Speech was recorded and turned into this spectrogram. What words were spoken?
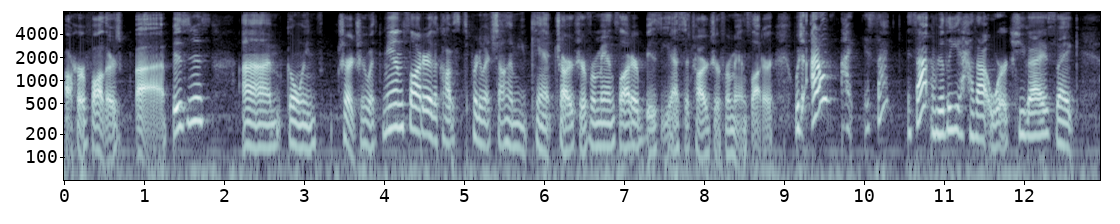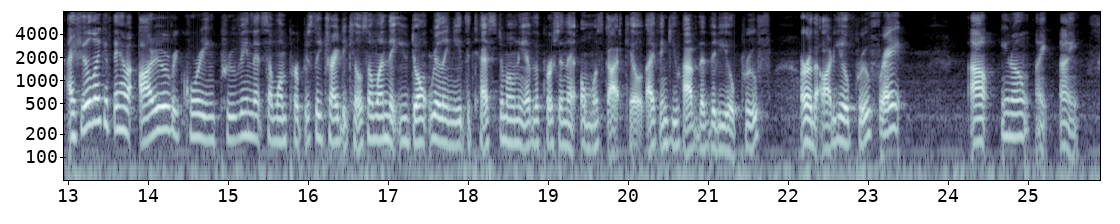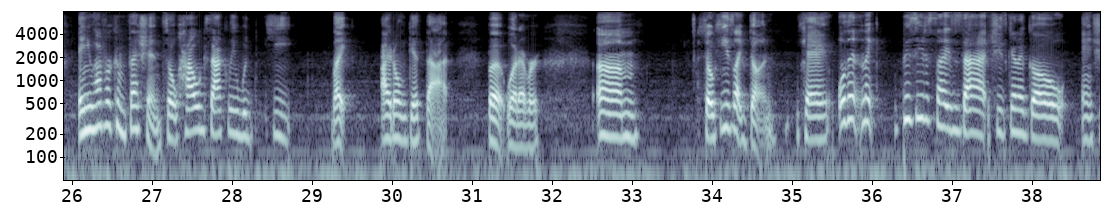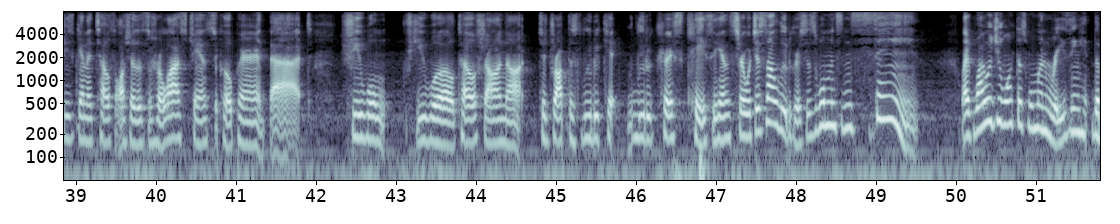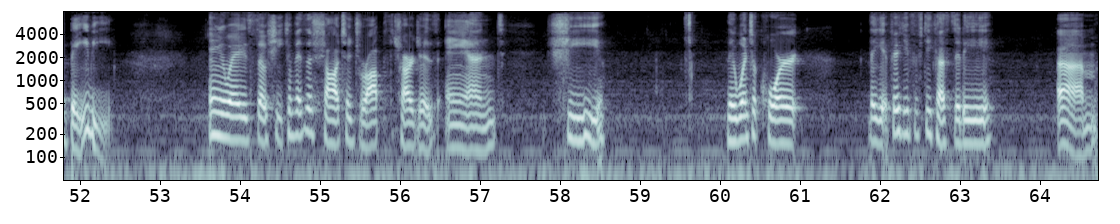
uh, her father's uh, business. I'm going charge her with manslaughter. The cops pretty much tell him you can't charge her for manslaughter. Busy has to charge her for manslaughter. Which I don't. I, is that is that really how that works, you guys? Like, I feel like if they have an audio recording proving that someone purposely tried to kill someone, that you don't really need the testimony of the person that almost got killed. I think you have the video proof or the audio proof, right? Uh, you know, I, I, and you have her confession. So how exactly would he, like, I don't get that, but whatever. Um, so he's like done. Okay. Well then, like, Busy decides that she's gonna go and she's gonna tell Sasha this is her last chance to co-parent that she will she will tell Shaw not to drop this ludicrous, ludicrous case against her, which is not ludicrous. This woman's insane. Like, why would you want this woman raising the baby? Anyways, so she convinces Shaw to drop the charges and she they went to court. They get 50-50 custody. Um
